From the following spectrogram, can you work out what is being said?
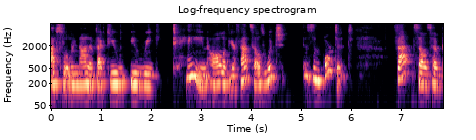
Absolutely not. In fact, you you retain all of your fat cells, which is important. Fat cells have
